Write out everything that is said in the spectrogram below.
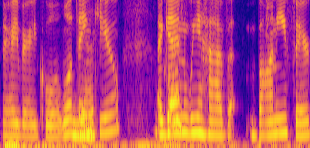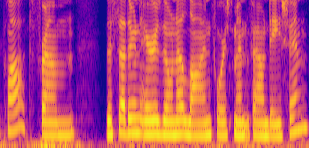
Very, very cool. Well, thank yes. you. Again, course. we have Bonnie Faircloth from the Southern Arizona Law Enforcement Foundation.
